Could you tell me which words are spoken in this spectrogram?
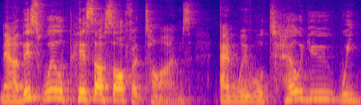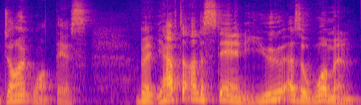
Now, this will piss us off at times, and we will tell you we don't want this. But you have to understand, you as a woman,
